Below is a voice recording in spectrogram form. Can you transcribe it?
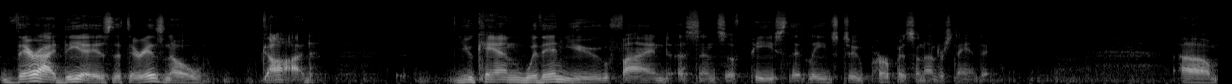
their idea is that there is no God. You can within you find a sense of peace that leads to purpose and understanding. Um,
